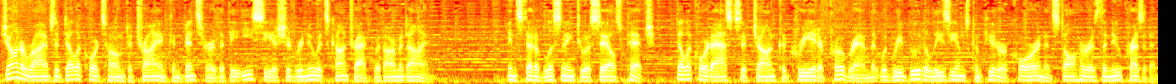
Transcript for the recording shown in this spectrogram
John arrives at Delacourt's home to try and convince her that the ECA should renew its contract with Armadyne. Instead of listening to a sales pitch, Delacourt asks if John could create a program that would reboot Elysium's computer core and install her as the new president.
